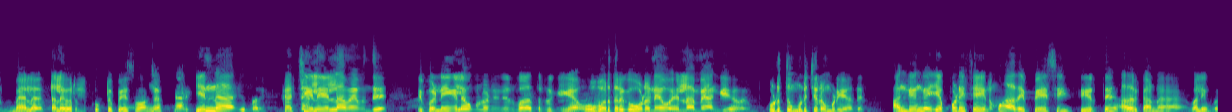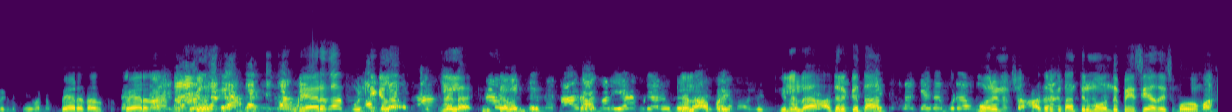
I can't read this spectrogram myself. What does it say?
மேல தலைவர்கள் கூப்பிட்டு பேசுவாங்க. என்ன கட்சியில எல்லாமே வந்து இப்ப நீங்களே உங்களுடைய நிர்வாகத்தில் இருக்கீங்க. ஒவ்வொருத்தருக்கும் உடனே எல்லாமே அங்கே கொடுத்து முடிச்சிட முடியாது. அங்கங்க எப்படி செய்யணுமோ அதை பேசி தீர்த்து அதற்கான வழிமுறைகளை செய்ய வேண்டும். வேற ஏதாவது வேற ஏதாவது பொலிட்டிக்கலா வேற ஏதாவது பொலிட்டிக்கலா இல்ல இல்ல இது தவிர்த்து இல்ல இல்ல அப்படி இல்ல இல்ல அதற்கு தான் ஒரே நிமிஷம். அதற்கு தான் திரும்ப வந்து பேசி அதை சுமூகமாக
